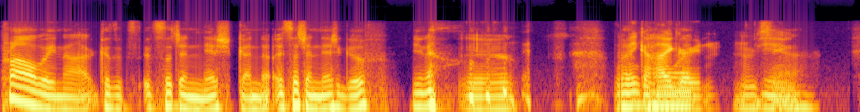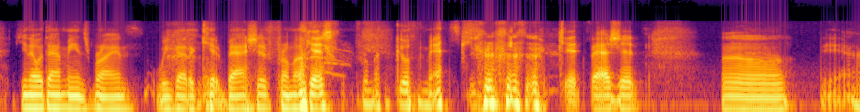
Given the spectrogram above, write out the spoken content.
Probably not, because it's it's such a niche gun. It's such a niche Gouf, you know. Yeah. But make a high grade. Let me see. Yeah. You know what that means, Brian? We got to kit bash it from a Get from a Gouf master. get bash it. Uh, yeah.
